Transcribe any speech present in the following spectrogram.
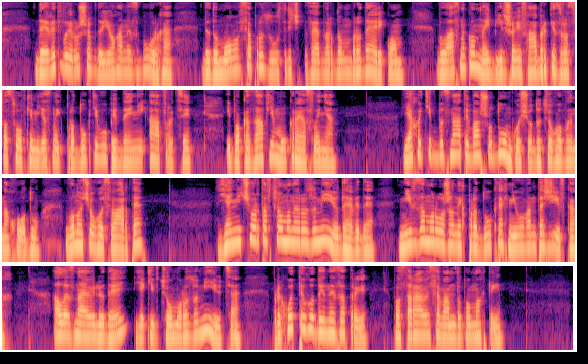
Девід вирушив до Йоганнесбурга, де домовився про зустріч з Едвардом Бродеріком, власником найбільшої фабрики з розфасовки м'ясних продуктів у Південній Африці, і показав йому креслення. Я хотів би знати вашу думку щодо цього винаходу. Воно чогось варте? Я ні чорта в цьому не розумію, Девіде, ні в заморожених продуктах, ні у вантажівках. Але знаю людей, які в цьому розуміються. Приходьте години за три, постараюся вам допомогти.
